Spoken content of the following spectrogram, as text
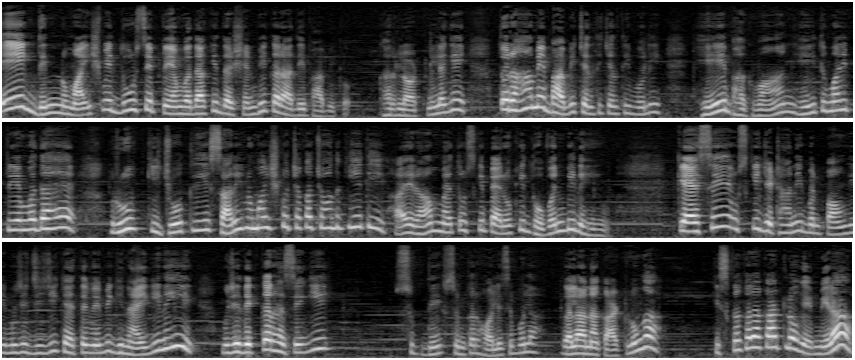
एक दिन नुमाइश में दूर से प्रेमवदा के दर्शन भी करा दी भाभी को। घर लौटने लगे तो राह में भाभी चलती चलती बोली, हे hey भगवान, यही तुम्हारी प्रियमवदा है? रूप की जोत लिए सारी नुमाइश को चकाचौंध किए थी हाय राम, मैं तो उसके पैरों की धोबन भी नहीं हूँ। कैसे उसकी जेठानी बन पाऊँगी? मुझे जीजी कहते हुए भी घिनाएगी नहीं? मुझे देखकर हंसेगी? सुखदेव सुनकर हौले से बोला, गला ना काट लूँगा? किसका गला काट लोगे? मेरा?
